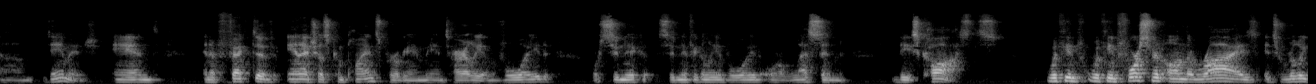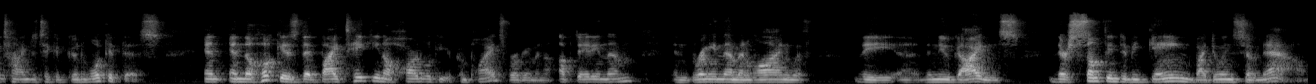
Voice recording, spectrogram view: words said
um, damage. And an effective antitrust compliance program may entirely avoid or significantly avoid or lessen these costs. With the, with the enforcement on the rise, it's really time to take a good look at this. And, and the hook is that by taking a hard look at your compliance program and updating them and bringing them in line with the, uh, the new guidance, there's something to be gained by doing so now.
